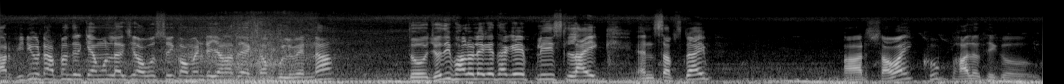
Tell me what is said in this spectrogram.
আর ভিডিওটা আপনাদের কেমন লাগছে অবশ্যই কমেন্টে জানাতে একদম ভুলবেন না। তো যদি ভালো লেগে থাকে প্লিজ লাইক অ্যান্ড সাবস্ক্রাইব আর সবাই খুব ভালো থেকো।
